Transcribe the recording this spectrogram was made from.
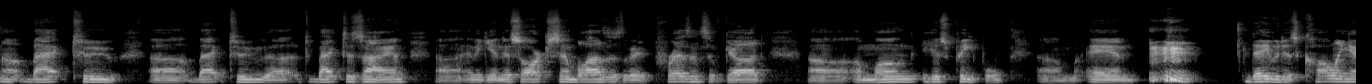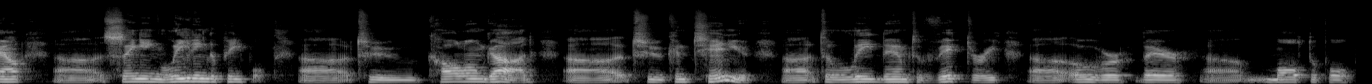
Uh, back to uh, back to, uh, to, back to Zion, and again, this ark symbolizes the very presence of God uh, among his people. Um, and David is calling out, uh, singing, leading the people uh, to call on God uh, to continue uh, to lead them to victory uh, over their uh, multiple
